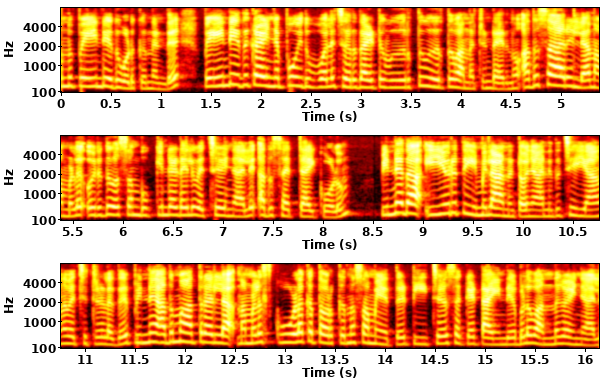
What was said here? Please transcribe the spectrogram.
ഒന്ന് പെയിന്റ് ചെയ്ത് കൊടുക്കുന്നുണ്ട്. പെയിന്റ് ചെയ്ത് കഴിഞ്ഞപ്പോൾ ഇതുപോലെ ചെറുതായിട്ട് വീർത്ത് വീർത്ത് വന്നിട്ടുണ്ടായിരുന്നു. അത് സാരി സാരമില്ല നമ്മൾ ഒരു ദിവസം ബുക്കിന്റെ ഇടയിൽ വെച്ച് കഴിഞ്ഞാൽ അത് സെറ്റായിക്കോളും പിന്നെ ഇതാ ഈ ഒരു തീമിലാണ് കേട്ടോ ഞാനിത് ചെയ്യാന്ന് വെച്ചിട്ടുള്ളത്. പിന്നെ അത് മാത്രമല്ല നമ്മൾ സ്കൂളൊക്കെ തുറക്കുന്ന സമയത്ത് ടീച്ചേഴ്സൊക്കെ ടൈം ടേബിൾ വന്നു കഴിഞ്ഞാൽ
